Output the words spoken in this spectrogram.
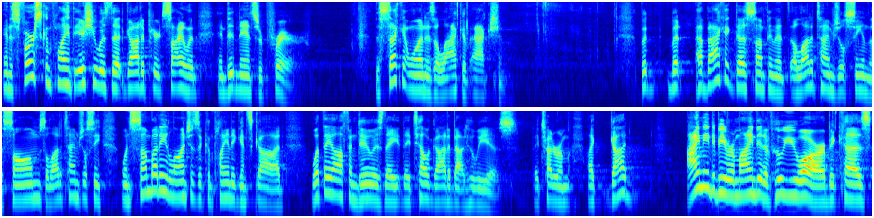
In his first complaint, the issue was that God appeared silent and didn't answer prayer. The second one is a lack of action. But, but Habakkuk does something that a lot of times you'll see in the Psalms, a lot of times you'll see when somebody launches a complaint against God, what they often do is they, they tell God about who He is. They try to, rem- like, God, I need to be reminded of who you are because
